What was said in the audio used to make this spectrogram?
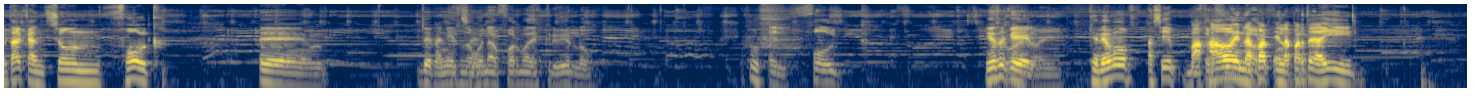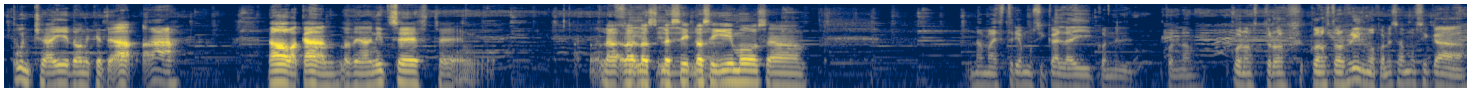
¿Qué tal canción folk eh, de Daniel? Es una buena forma de escribirlo. Uf. El folk. Y eso que, Bueno, que le hemos así bajado en la, en la parte de ahí. Puncha ahí donde que te da. Ah. No, bacán. Lo de Danitze, este. la- Sí, la- los- lo, seguimos. ah, Una maestría musical ahí con el. con, lo- con nuestros. con nuestros ritmos, con esa música,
